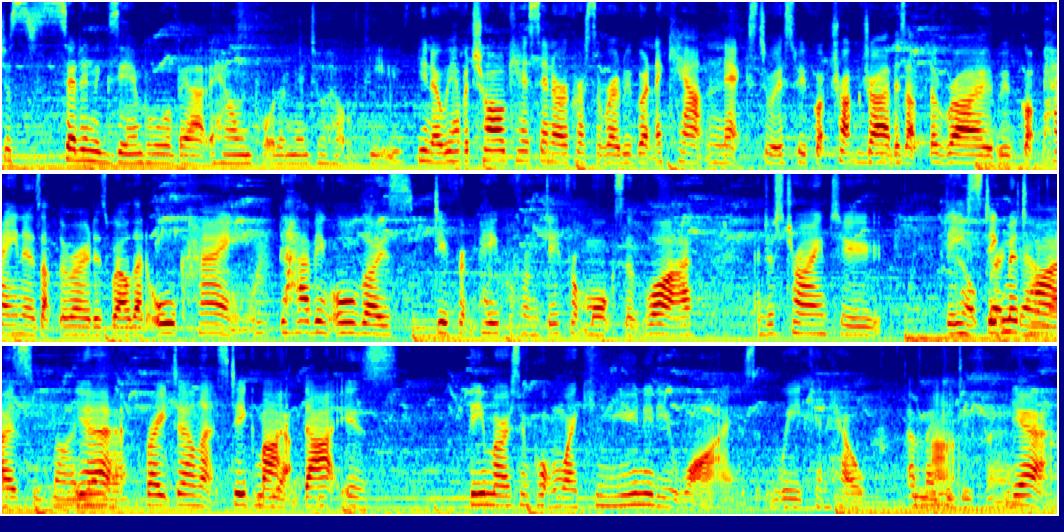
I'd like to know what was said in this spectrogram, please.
just set an example about how important mental health is. You know, we have a childcare centre across the road, we've got an accountant next to us, we've got truck drivers up the road, we've got painters up the road as well that all came. Having all those different people from different walks of life and just trying to destigmatise, yeah, yeah, break down that stigma, yeah. that is the most important way community-wise we can help. And make uh, a difference. Yeah.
